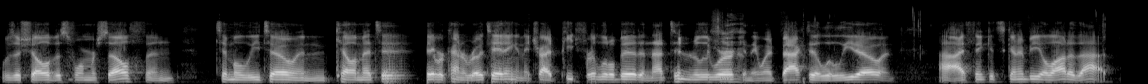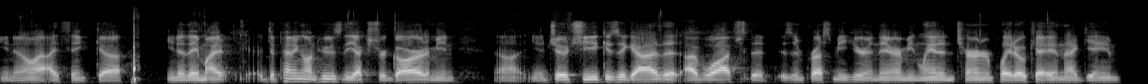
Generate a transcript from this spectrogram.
was a shell of his former self, and Tim Lelito and Kelemete they were kind of rotating, and they tried Peat for a little bit, and that didn't really work, and they went back to Lelito, and uh, I think it's going to be a lot of that. You know, I, I think uh, you know they might, depending on who's the extra guard. I mean. Uh, you know, Joe Cheek is a guy that I've watched that has impressed me here and there. I mean, Landon Turner played okay in that game,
